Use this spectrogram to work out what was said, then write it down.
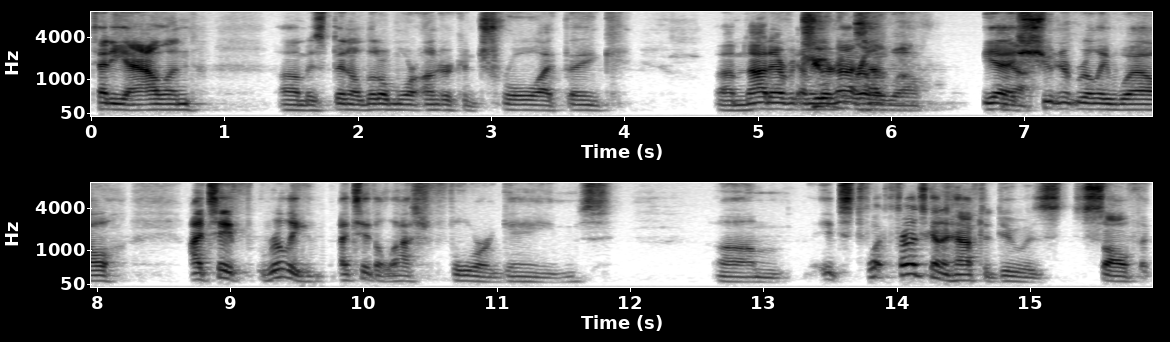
Teddy Allen um, has been a little more under control. I think um, not every. I mean, shooting not really having, well. Yeah, yeah, shooting it really well. I'd say really, I'd say the last four games. Um, it's what Fred's going to have to do is solve the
